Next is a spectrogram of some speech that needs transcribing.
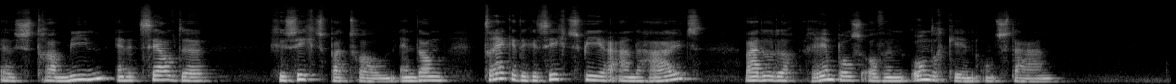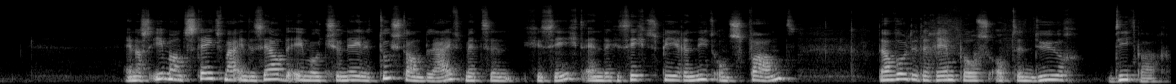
uh, stramien en hetzelfde gezichtspatroon. En dan trekken de gezichtsspieren aan de huid, waardoor er rimpels of een onderkin ontstaan. En als iemand steeds maar in dezelfde emotionele toestand blijft met zijn gezicht en de gezichtsspieren niet ontspant, dan worden de rimpels op den duur dieper.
